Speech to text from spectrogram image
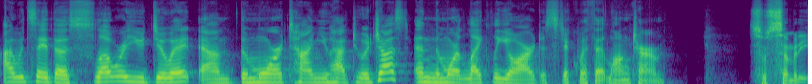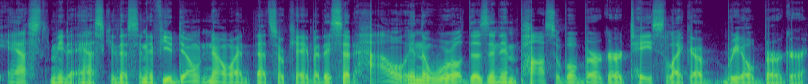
I would say the slower you do it, um, the more time you have to adjust, and the more likely you are to stick with it long term. So somebody asked me to ask you this, and if you don't know it, that's okay. But they said, "How in the world does an Impossible Burger taste like a real burger?"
